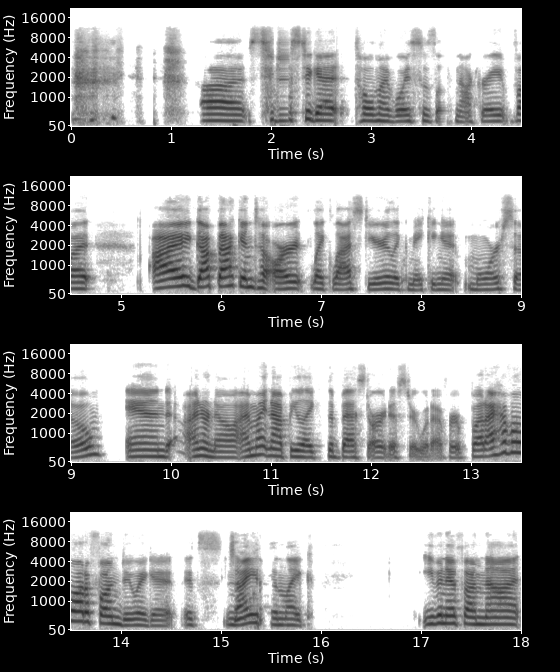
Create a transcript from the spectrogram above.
uh, so just to get told my voice was like not great. But I got back into art like last year, like making it more so. And I don't know, I might not be like the best artist or whatever, but I have a lot of fun doing it. It's Exactly. nice and like even if I'm not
